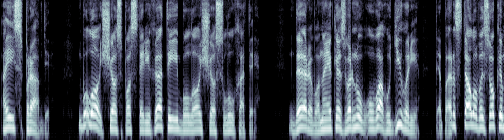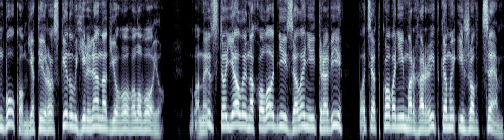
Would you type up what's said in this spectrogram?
А й справді, було що спостерігати і було що слухати. Дерево, на яке звернув увагу Дігорі, тепер стало високим буком, який розкинув гілля над його головою. Вони стояли на холодній зеленій траві, поцяткованій маргаритками і жовцем.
